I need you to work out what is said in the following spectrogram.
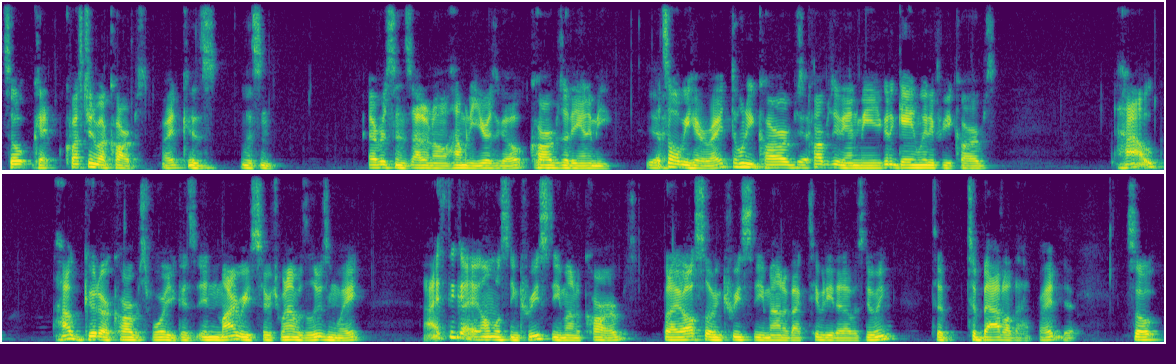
So, okay, question about carbs, right? Because listen, ever since I don't know how many years ago, carbs are the enemy. Yeah. That's all we hear, right? Don't eat carbs. Yeah. Carbs are the enemy. You're gonna gain weight if you eat carbs. How how good are carbs for you? Because in my research, when I was losing weight, I think I almost increased the amount of carbs, but I also increased the amount of activity that I was doing to to battle that, right? Yeah. So,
